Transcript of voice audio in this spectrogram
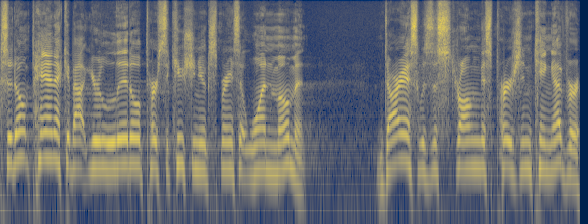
So don't panic about your little persecution you experience at one moment. Darius was the strongest Persian king ever,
